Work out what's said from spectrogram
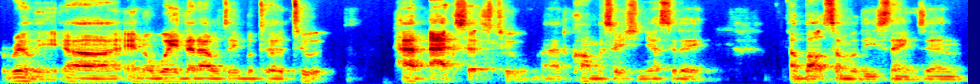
really, uh, in a way that I was able to, to have access to. I had a conversation yesterday about some of these things. And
